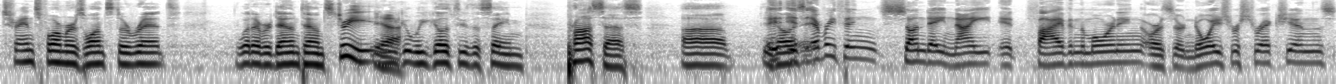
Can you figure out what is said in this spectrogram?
Transformers wants to rent whatever downtown street, and Yeah. you go- we go through the same process. Uh, you is, know, is everything Sunday night at five in the morning, or is there noise restrictions?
